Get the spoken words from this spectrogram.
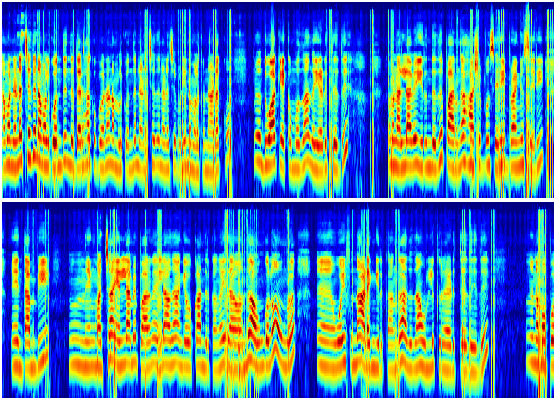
நம்ம நினச்சது நம்மளுக்கு வந்து இந்த தர்காவுக்கு போனால் நம்மளுக்கு வந்து நினச்சது நினச்சபடி நம்மளுக்கு நடக்கும். துவா துவா கேட்கும்போது தான் அதை எடுத்தது. நம்ம நல்லாவே இருந்தது. பாருங்கள் ஹாஷிப்பும் சரி இப்ராஹிமும் சரி என் தம்பி எங்கள் மச்சான் எல்லாமே பாருங்கள் எல்லாம் தான் அங்கே உட்காந்துருக்காங்க இதை வந்து அவங்களும் அவங்க ஒய்ஃபும் தான் அடங்கியிருக்காங்க. அதுதான் உள்ளுக்குற எடுத்தது இது. நம்ம போ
